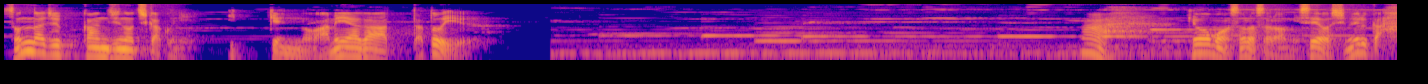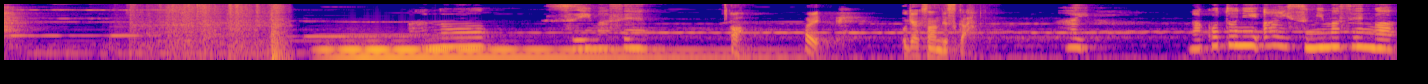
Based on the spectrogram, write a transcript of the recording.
そんな十漢寺の近くに一軒の飴屋があったという。はあ、今日もそろそろ店を閉めるか。はい。お客さんですか？はい。誠に愛すみませんが、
